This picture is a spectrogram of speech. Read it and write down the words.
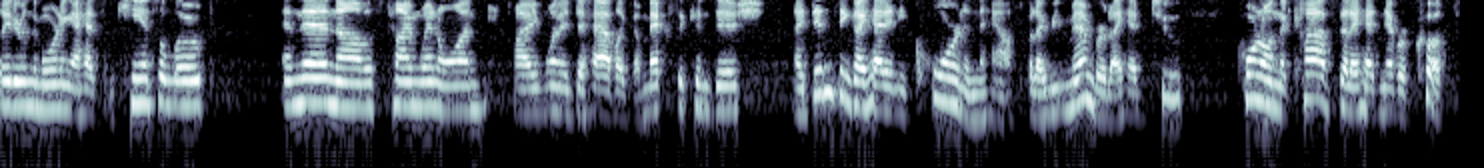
Later in the morning, I had some cantaloupe and then um, as time went on, I wanted to have like a Mexican dish. I didn't think I had any corn in the house, but I remembered I had two corn on the cobs that I had never cooked.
